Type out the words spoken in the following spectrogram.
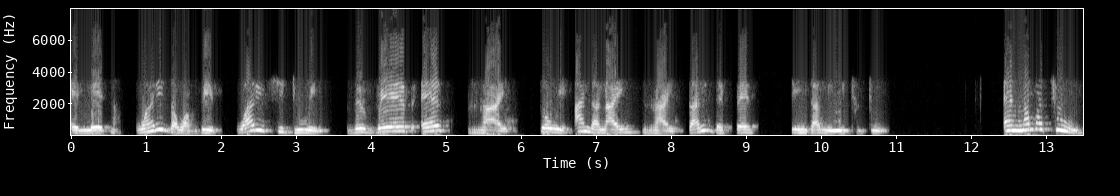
a letter. What is our verb? What is she doing? The verb is write. So we underline write. That is the first thing that we need to do. And number two,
